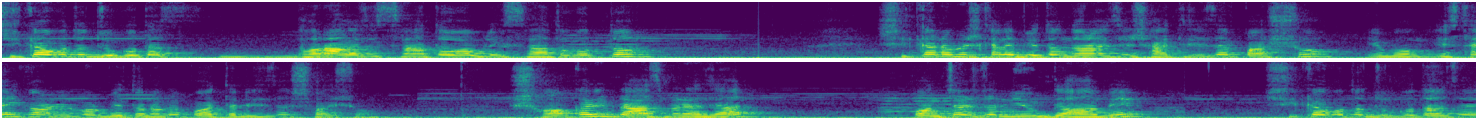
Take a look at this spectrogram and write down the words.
শিক্ষাগত যোগ্যতা ধরা হয়েছে স্নাতক অবলিক স্নাতকোত্তর। শিক্ষানবিশকালে বেতন ধরা হয়েছে সাঁত্রিশ হাজার পাঁচশো এবং স্থায়ীকরণের পর বেতন হবে পঁয়তাল্লিশ হাজার ছয়শো। সহকারী ব্রাঞ্চ ম্যানেজার পঞ্চাশ জন নিয়োগ দেওয়া হবে। শিক্ষাগত যোগ্যতা হচ্ছে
